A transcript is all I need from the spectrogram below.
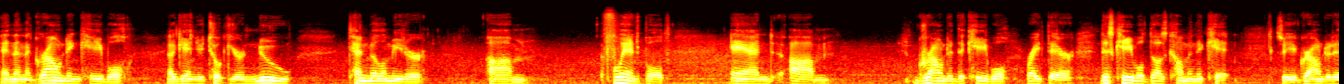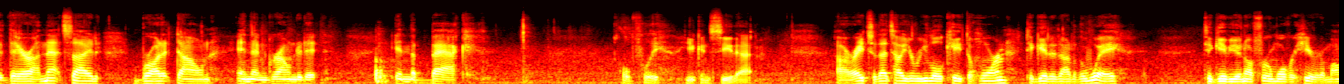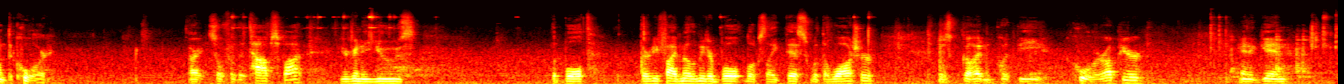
And then the grounding cable again you took your new 10 millimeter um, flange bolt and um, grounded the cable right there. This cable does come in the kit. So you grounded it there on that side brought it down and then grounded it in the back. Hopefully you can see that. All right so that's how you relocate the horn to get it out of the way to give you enough room over here to mount the cooler. All right, so for the top spot, you're gonna use the bolt, 35 millimeter bolt, looks like this with the washer. Just go ahead and put the cooler up here. And again,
